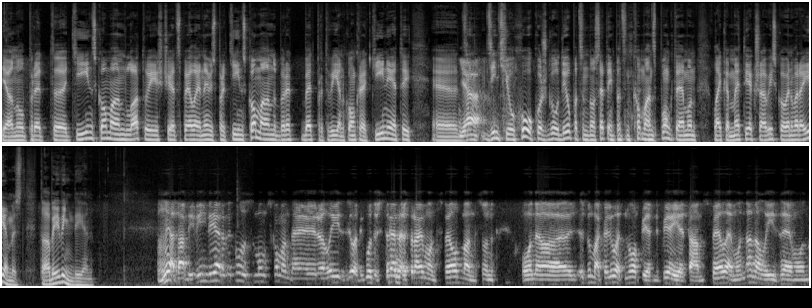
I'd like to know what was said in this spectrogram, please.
Jā, nu pret eh, Ķīnas komandu Latvijas šķiet spēlēja nevis pret Ķīnas komandu, bet, bet pret vienu konkrētu ķīnieti, eh, Dziņš Juhu, kurš guva 12 no 17 komandas punktiem un laikam met iekšā visu, ko vien varēja iemest. Tā bija viņa diena. Nu, jā, tā bija viņa diena, bet mums, mums komandai ir līdzi ļoti gudrs treneris Raimons Feldmans. Un, un, uh, es domāju, ka ļoti nopietni pieiet tām spēlēm un analīzēm. Un,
